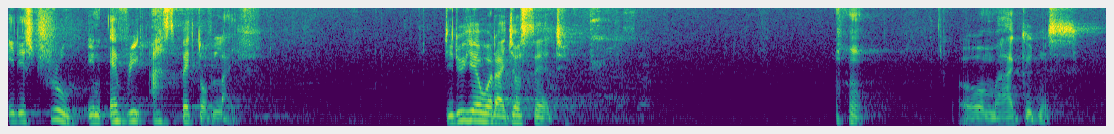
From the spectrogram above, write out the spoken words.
it is true in every aspect of life. Did you hear what I just said? oh my goodness.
